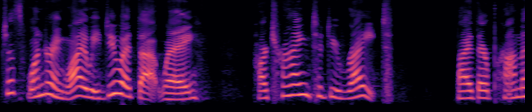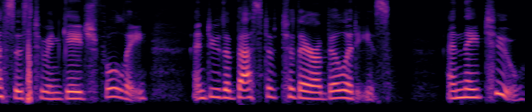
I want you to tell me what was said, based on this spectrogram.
just wondering why we do it that way, are trying to do right by their promises to engage fully and do the best of, to their abilities. And they too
